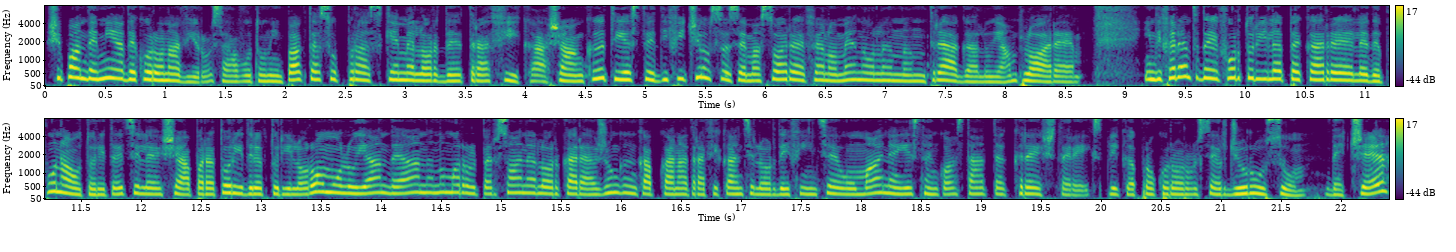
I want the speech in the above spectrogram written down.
Și pandemia de coronavirus a avut un impact asupra schemelor de trafic, așa încât este dificil să se măsoare fenomenul în întreaga lui amploare. Indiferent de eforturile pe care le depun autoritățile și apărătorii drepturilor omului, an de an, numărul persoanelor care ajung în capcana traficanților de ființe umane este în constantă creștere, explică procurorul Sergiu Rusu. De ce?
